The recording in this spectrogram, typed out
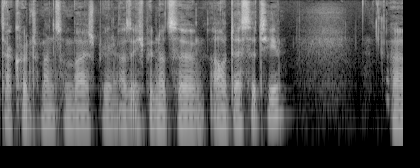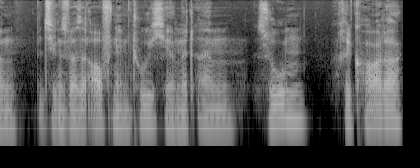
Da könnte man zum Beispiel, also ich benutze Audacity, ähm, beziehungsweise aufnehmen tue ich hier mit einem Zoom-Recorder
